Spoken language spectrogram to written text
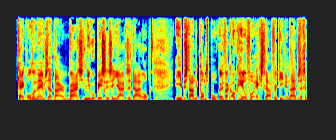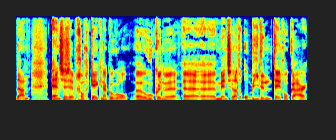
kijken ondernemers naar waar is het nieuwe business en jagen ze daarop. In je bestaande klantenpool kan je vaak ook heel veel extra verdienen. Dat hebben ze gedaan. En ze, ze hebben gewoon gekeken naar Google. Hoe kunnen we mensen laten opbieden tegen elkaar?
